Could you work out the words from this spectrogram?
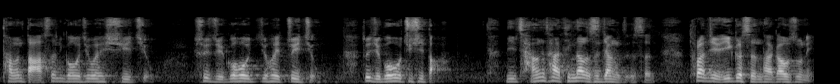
他们打胜过后就会酗酒，酗酒过后就会醉酒，醉酒过后继续打。你常常听到的是这样子的神，突然间有一个神，他告诉你，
